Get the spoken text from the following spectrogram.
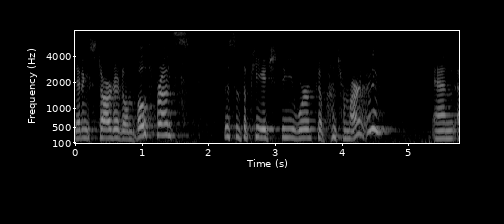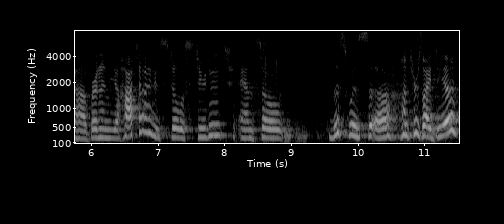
getting started on both fronts. This is the PhD work of Hunter Martin and uh, Brennan Yahata, who's still a student. And so this was uh, Hunter's idea.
